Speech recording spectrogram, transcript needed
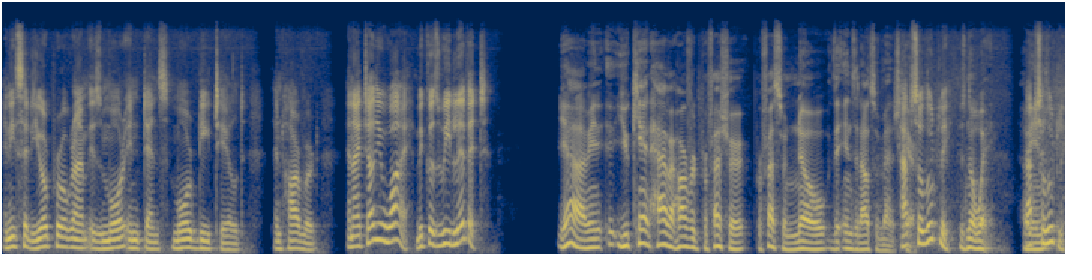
And he said, Your program is more intense, more detailed than Harvard. And I tell you why because we live it. Yeah, I mean, you can't have a Harvard professor professor know the ins and outs of managed care. Absolutely. There's no way. I mean, Absolutely.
